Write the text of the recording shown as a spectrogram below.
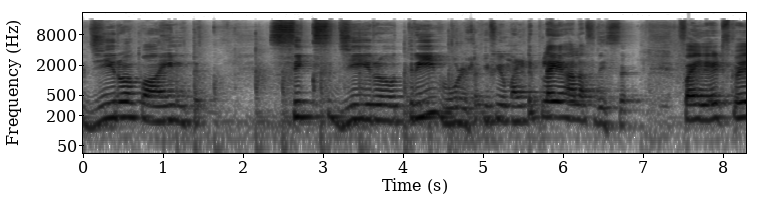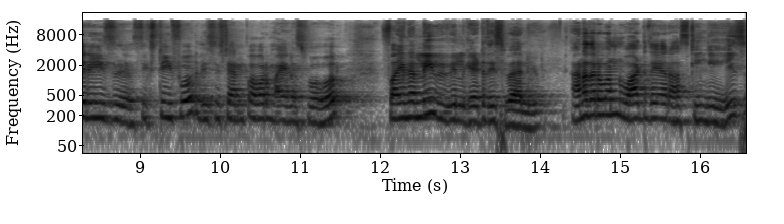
0.603 volt. If you multiply all of this 5 8 square is uh, 64 this is 10 power minus 4 finally we will get this value. Another one what they are asking is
